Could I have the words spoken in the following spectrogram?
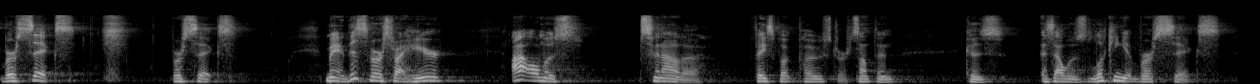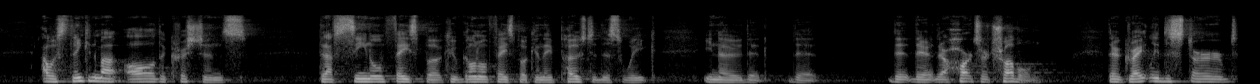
Verse 6. Verse 6. Man, this verse right here, I almost sent out a Facebook post or something because as I was looking at verse 6, I was thinking about all the Christians that I've seen on Facebook who've gone on Facebook and they posted this week, you know, that, that, that their, their hearts are troubled they're greatly disturbed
